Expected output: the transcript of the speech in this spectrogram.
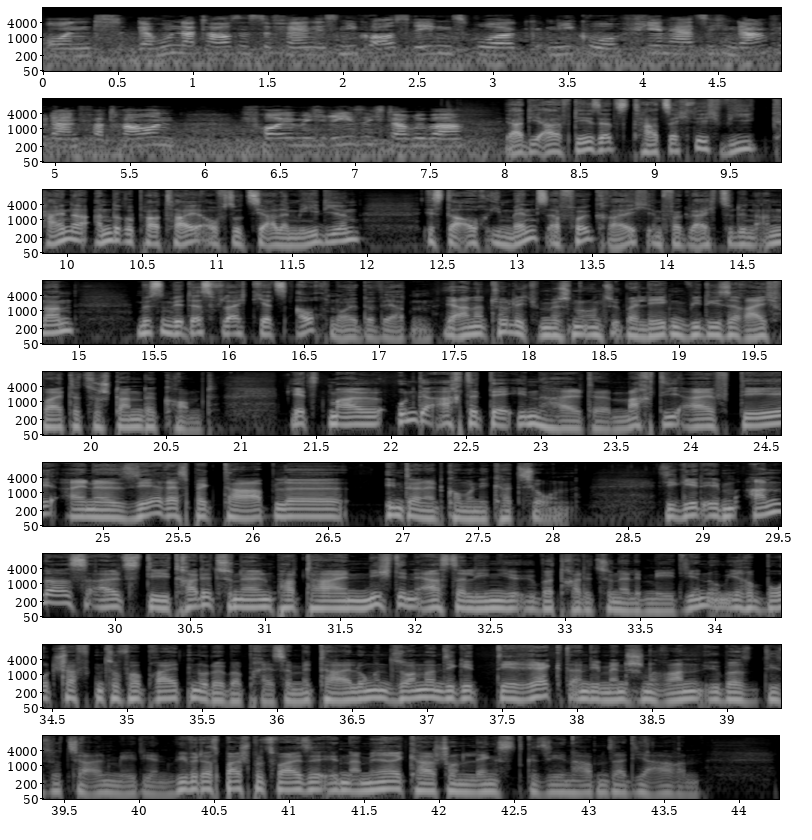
Und der 100.000. Fan ist Nico aus Regensburg. Nico, vielen herzlichen Dank für dein Vertrauen, Ich freue mich riesig darüber. Ja, die AfD setzt tatsächlich wie keine andere Partei auf soziale Medien, ist da auch immens erfolgreich im Vergleich zu den anderen. Müssen wir das vielleicht jetzt auch neu bewerten? Ja, natürlich. Wir müssen uns überlegen, wie diese Reichweite zustande kommt. Jetzt mal ungeachtet der Inhalte macht die AfD eine sehr respektable Internetkommunikation. Sie geht eben anders als die traditionellen Parteien nicht in erster Linie über traditionelle Medien, um ihre Botschaften zu verbreiten oder über Pressemitteilungen, sondern sie geht direkt an die Menschen ran über die sozialen Medien, wie wir das beispielsweise in Amerika schon längst gesehen haben seit Jahren.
